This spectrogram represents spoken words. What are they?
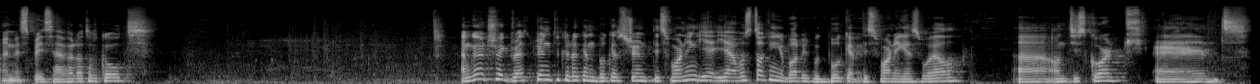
And the space have a lot of gold. I'm gonna try Grespin to look and book up stream this morning. Yeah, yeah, I was talking about it with book this morning as well uh, on Discord and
